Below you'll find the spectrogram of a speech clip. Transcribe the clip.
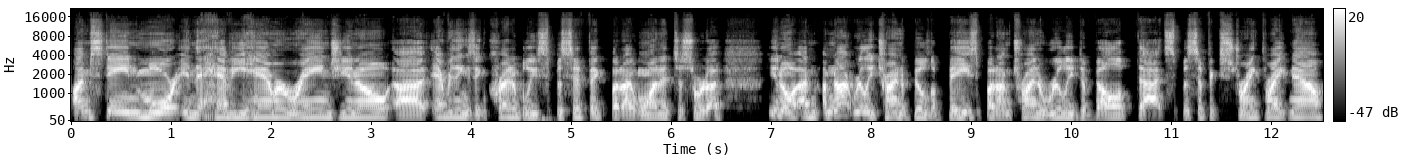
I'm staying more in the heavy hammer range. You know, uh, everything's incredibly specific, but I wanted to sort of, you know, I'm, I'm not really trying to build a base, but I'm trying to really develop that specific strength right now.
